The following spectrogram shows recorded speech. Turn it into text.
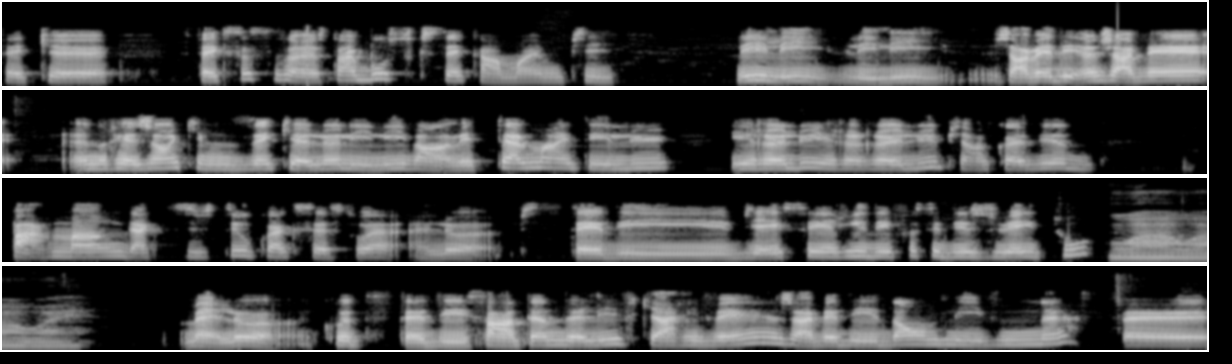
Fait que, fait que ça, c'est un, c'est un beau succès quand même. Puis les livres, les livres. J'avais des, j'avais une région qui me disait que là, les livres avaient tellement été lus et relus et relus, puis en COVID, par manque d'activité ou quoi que ce soit, là, puis c'était des vieilles séries, des fois c'est des UE et tout. Ouais, ouais, ouais. Mais là, écoute, c'était des centaines de livres qui arrivaient. J'avais des dons de livres neufs. Euh,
